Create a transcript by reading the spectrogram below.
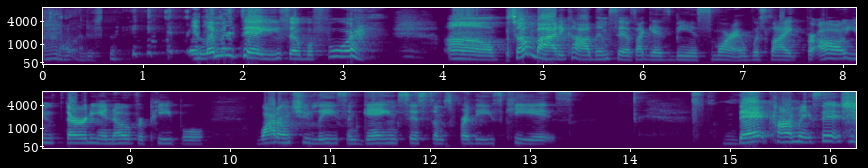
I don't understand. and let me tell you, so before um somebody called themselves, I guess, being smart and was like, for all you 30 and over people, why don't you leave some game systems for these kids? That comment section,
